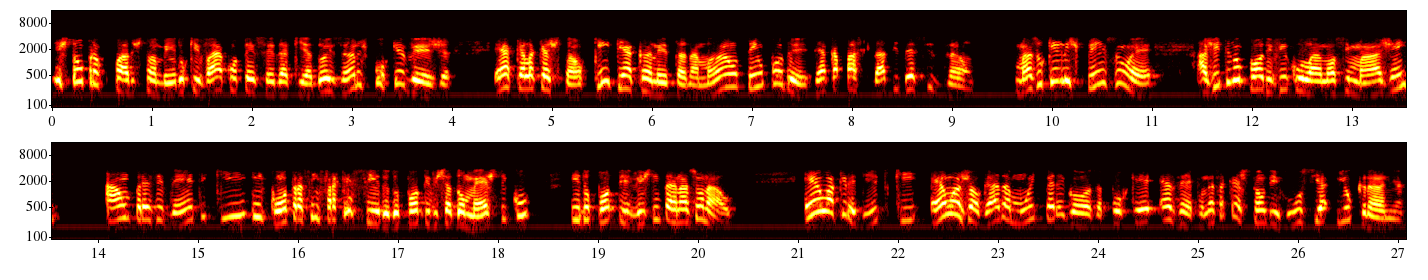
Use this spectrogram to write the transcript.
estão preocupados também do que vai acontecer daqui a dois anos, porque, veja, é aquela questão: quem tem a caneta na mão tem o poder, tem a capacidade de decisão. Mas o que eles pensam é: a gente não pode vincular a nossa imagem a um presidente que encontra-se enfraquecido do ponto de vista doméstico e do ponto de vista internacional. Eu acredito que é uma jogada muito perigosa, porque, exemplo, nessa questão de Rússia e Ucrânia,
